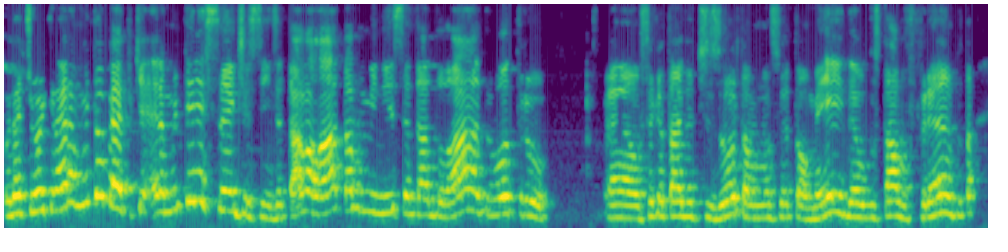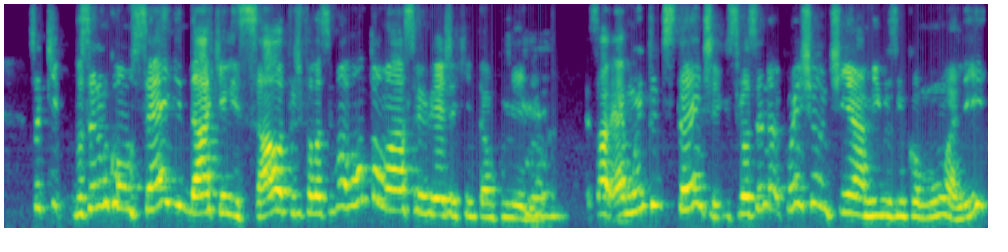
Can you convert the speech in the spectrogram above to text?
o network era muito aberto, porque era muito interessante, assim, você estava lá, estava o ministro sentado do lado, o outro, é, o secretário do Tesouro, estava o Mansueto Almeida, o Gustavo Franco, tá. só que você não consegue dar aquele salto de falar assim, vamos tomar uma cerveja aqui então comigo. Uhum. É muito distante. Se você não, como a gente não tinha amigos em comum ali,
